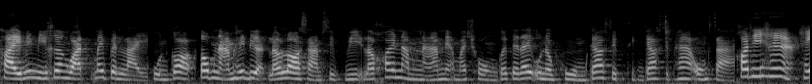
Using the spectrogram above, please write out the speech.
ใครไม่มีเครื่องวัดไม่เป็นไร คุณก็ต้มน้ำให้เดือดแล้วรอ 30 วิแล้วค่อยนำน้ำเนี่ยมาชงก็จะได้อุณหภูมิ 90ถึง95 องศา ข้อที่ 5 ให้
